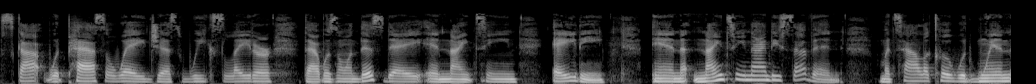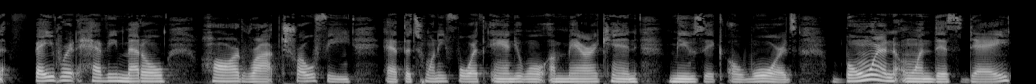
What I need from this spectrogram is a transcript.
Scott would pass away just weeks later. That was on this day in 1980. In 1997, Metallica would win favorite heavy metal hard rock trophy at the 24th annual American Music Awards. Born on this day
